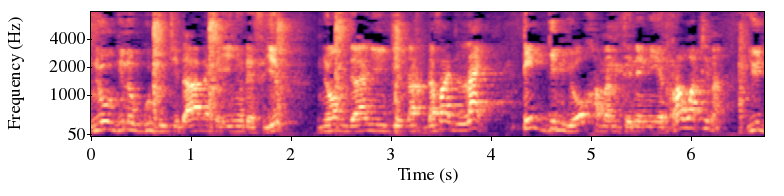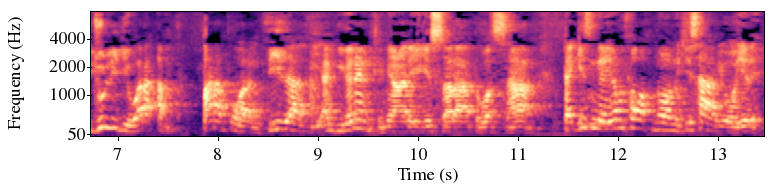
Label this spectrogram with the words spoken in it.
ñoo gën a gudd ci daanaka yi ñu def yépp ñoom daañuy jël ndax dafa laaj teggin yoo xamante ne nii rawatina yu julli di war a am par rapport ak visa bi ak yonent bi alayhi salaatu wassalaam te gis nga yam fa wax noonu ci saar yoo yële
